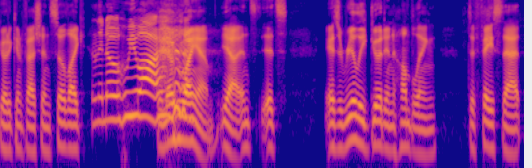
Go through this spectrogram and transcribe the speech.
go to confession. So like And they know who you are. they know who I am. Yeah, and it's it's really good and humbling to face that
